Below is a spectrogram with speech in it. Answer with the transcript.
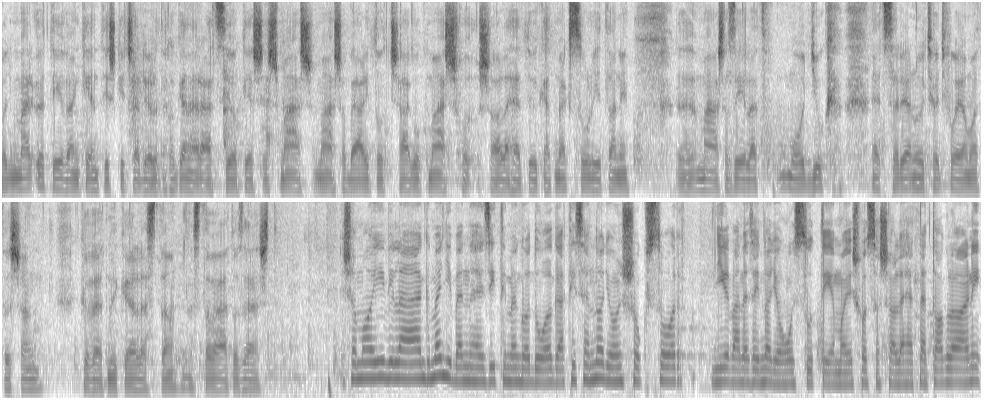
hogy már öt évenként is kicserélődnek a generációk, és, és más, más a beállítottságuk, mással lehet őket megszólítani, más az életmódjuk egyszerűen, úgyhogy folyamatosan követni kell ezt a, ezt a változást. És a mai világ mennyiben nehezíti meg a dolgát, hiszen nagyon sokszor, nyilván ez egy nagyon hosszú téma, és hosszasan lehetne taglalni,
